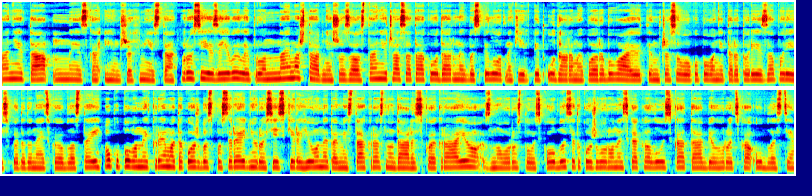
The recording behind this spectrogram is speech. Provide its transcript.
Кубані та низка інших міст. В Росії заявили про наймасштабнішу за останній час атаку ударних безпілотників. Під ударами перебувають тимчасово окуповані території Запорізької та Донецької областей, окупований Крим, а також безпосередньо російські регіони та міста Краснодарського краю, знову Ростовської області, також Воронезька, Калузька та Білгородська області.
